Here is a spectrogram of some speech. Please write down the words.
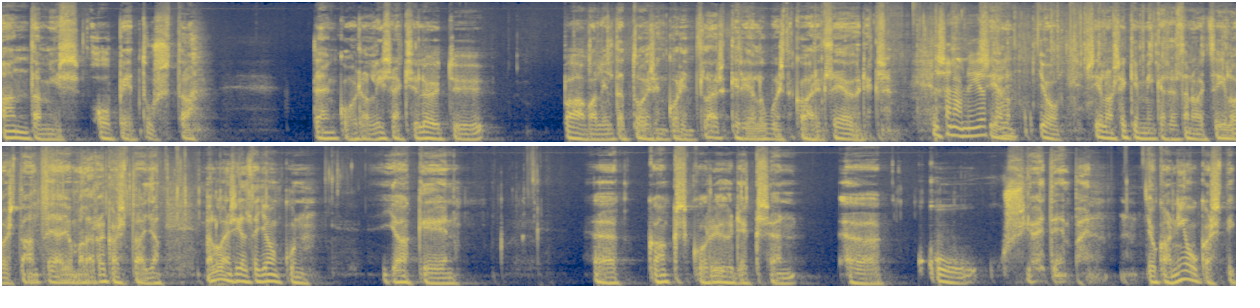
antamisopetusta tämän kohdan lisäksi löytyy Paavalilta toisen korintalaiskirjan luvuista 8 ja 9. No sano nyt jotain. Siellä, joo, siellä on sekin, minkä sä sanoit, että se iloista antaa ja Jumala rakastaa. Ja mä luen sieltä jonkun jakeen 2 kor 9, 6 ja eteenpäin. Joka niukasti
